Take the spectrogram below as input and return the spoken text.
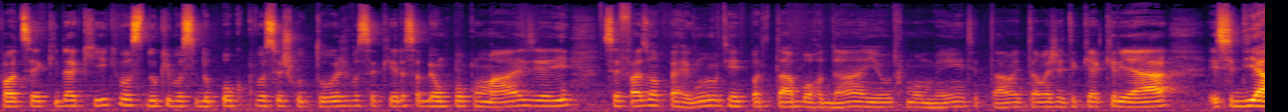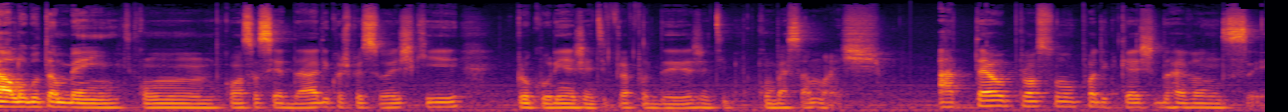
Pode ser que daqui que você do que você do pouco que você escutou, hoje você queira saber um pouco mais e aí você faz uma pergunta e a gente pode estar abordar em outro momento e tal. Então a gente quer criar esse diálogo também com, com a sociedade, com as pessoas que procurem a gente para poder a gente conversar mais. Até o próximo podcast do Revelando Ser.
